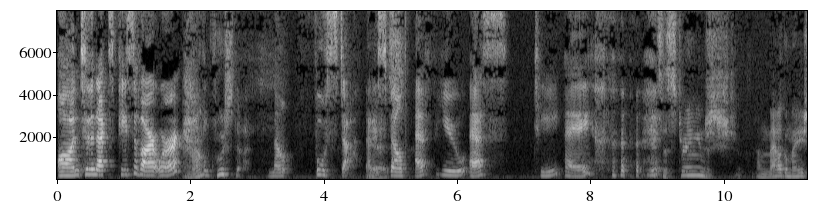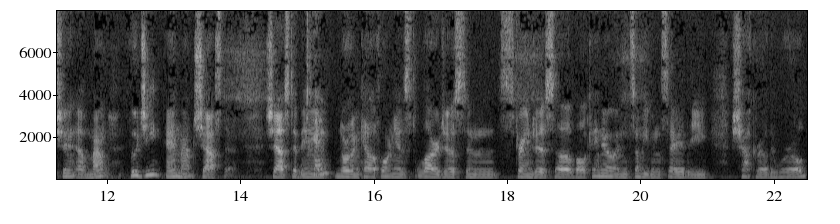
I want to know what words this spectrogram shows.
on to the next piece of artwork. Mount Fusta. Mount Fusta. That is Yes. spelled F U S T A. It's a strange amalgamation of Mount Fuji and Mount Shasta. Shasta being Okay. Northern California's largest and strangest uh, volcano, and some even say the chakra of the world,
